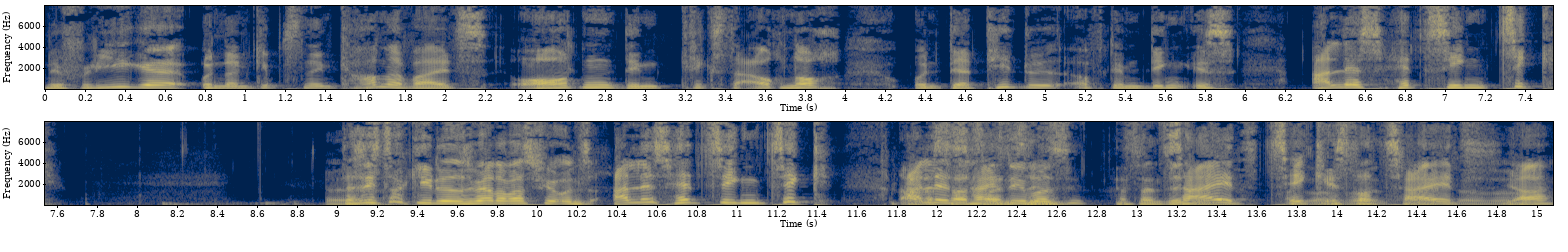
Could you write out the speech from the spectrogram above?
Eine Fliege und dann gibt's einen Karnevalsorden, den kriegst du auch noch und der Titel auf dem Ding ist Alles Hetzing Zick. Das ist doch, Guido, das wäre doch was für uns. Alles Hetzigen Zick. Alles hat heißt über Sinn. Zeit. Zick Also, ist doch Zeit, Zeit, also, ja.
